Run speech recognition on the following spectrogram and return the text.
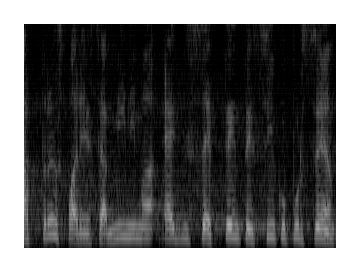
a transparência mínima é de 75%,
